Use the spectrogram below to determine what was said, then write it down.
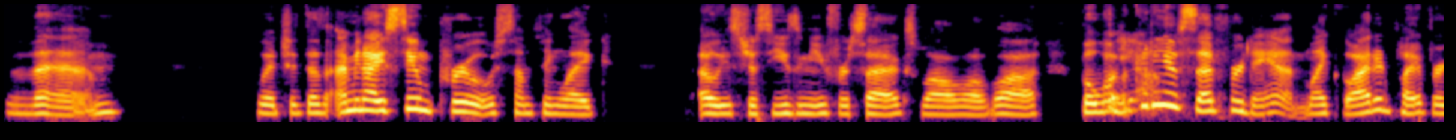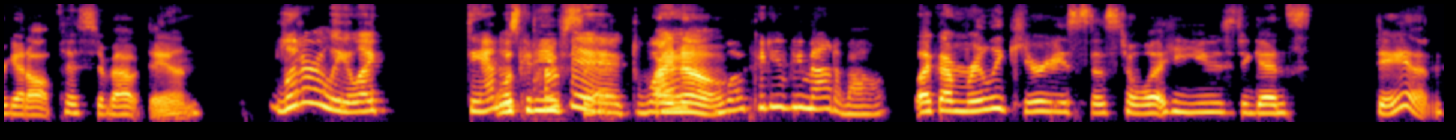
them, which it doesn't. I mean, I assume Prue was something like, "Oh, he's just using you for sex," blah blah blah. But oh, what could he have said for Dan? Like, why did Piper get all pissed about Dan? Literally, like, Dan What is could he have said? perfect. I know. What could you be mad about? Like, I'm really curious as to what he used against Dan.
